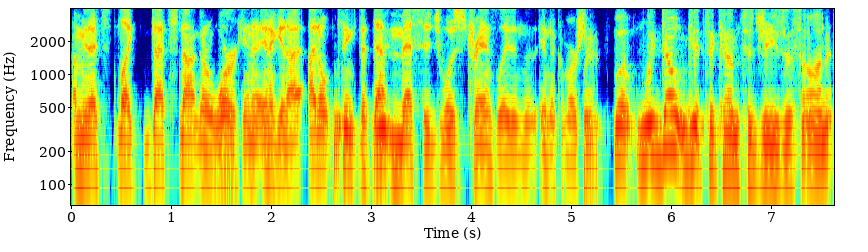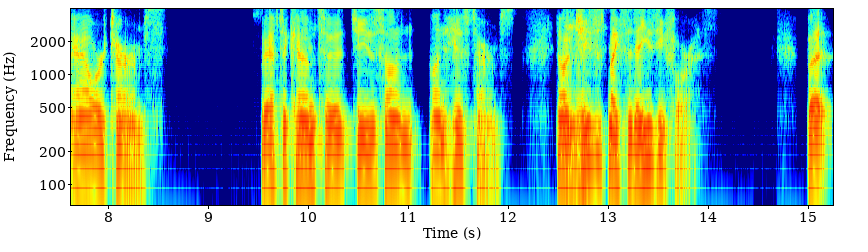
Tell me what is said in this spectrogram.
I mean that's like that's not going to Hmm. work. And and again, I, I don't think that that message was translated in the in the commercial. Well, we don't get to come to Jesus on our terms. We have to come to Jesus on on his terms. Now, Mhm. Jesus makes it easy for us. But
